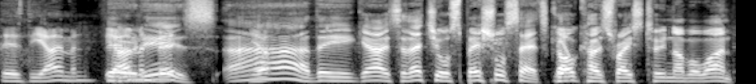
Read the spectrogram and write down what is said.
There's the omen. The There omen it bet. is. Ah, there you go. So that's your special Sats. Gold Coast race two, number one.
